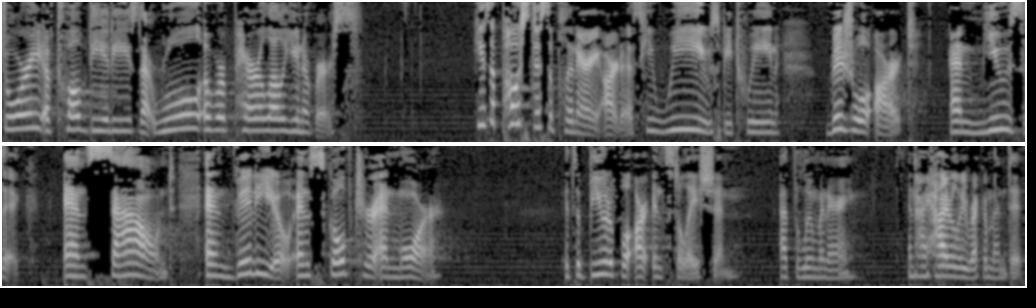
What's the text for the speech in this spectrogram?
story of 12 deities that rule over a parallel universe. He's a post disciplinary artist. He weaves between visual art and music and sound and video and sculpture and more. It's a beautiful art installation at the Luminary, and I highly recommend it.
